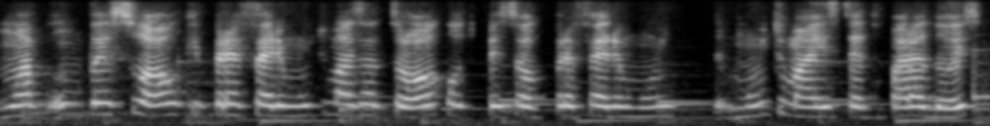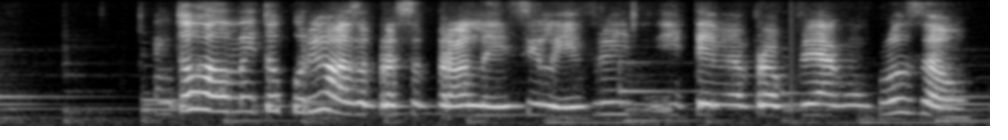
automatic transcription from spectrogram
uma, um pessoal que prefere muito mais a troca, outro pessoal que prefere muito, muito mais Teto para dois. Então, realmente estou curiosa para ler esse livro e, e, ter minha própria conclusão.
